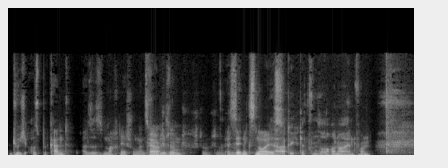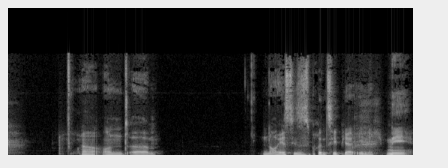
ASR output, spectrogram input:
durchaus bekannt. Also es machen ja schon ganz Ja, viele. stimmt, stimmt, stimmt. Das ist ja nichts Neues. Da hatte ich letztens auch noch einen von. Ja, und ähm, neu ist dieses Prinzip ja eh nicht. Nee.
